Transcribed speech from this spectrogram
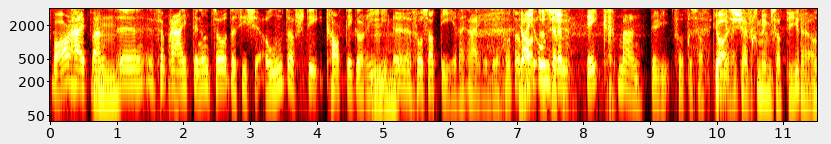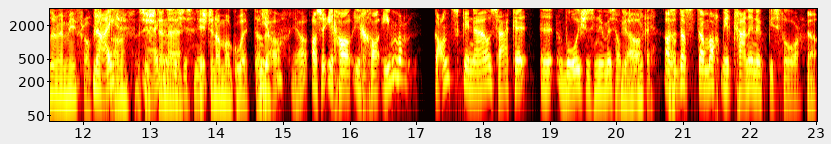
die Wahrheit mhm. wollen, äh, verbreiten und so, das ist eine unterste Kategorie mhm. äh, von Satire eigentlich, oder? Ja, weißt, unter dem Deckmäntel von der Satire. Ja, es ist einfach nicht mehr Satire, oder, wenn du mich fragst. Nein, es ist, Nein, dann, das ist es nicht. Ist dann auch mal gut, oder? Ja, ja. also ich kann, ich kann immer ganz genau sagen, äh, wo ist es nicht mehr Satire. Ja, also das, da macht mir keinen etwas vor. Ja.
